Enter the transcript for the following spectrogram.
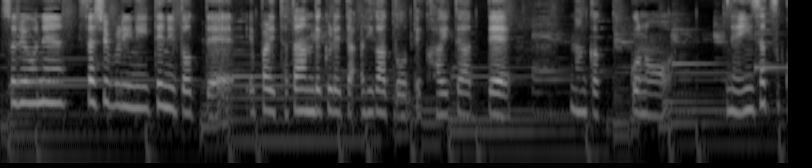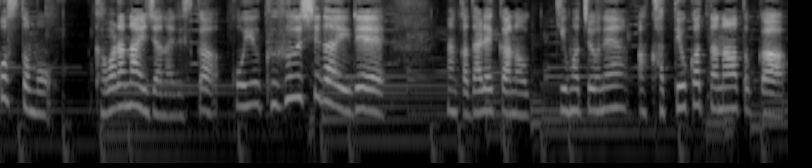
それをね久しぶりに手に取ってやっぱり畳んでくれてありがとうって書いてあってなんかこのね印刷コストも変わらないじゃないですか。こういう工夫次第でなんか誰かの気持ちをねあ買ってよかったなとか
